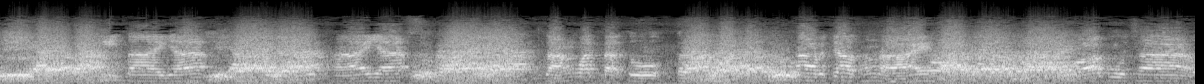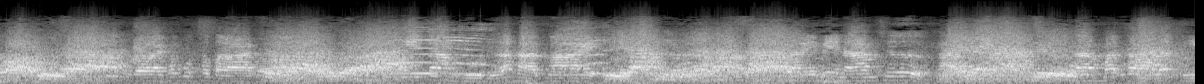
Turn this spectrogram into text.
ทีครตังทิตายะทิตายะ หายะสุขายะสังวัตตุสังวัตตุข้าพเจ้าทั้งหลายข้าพเจ้าทั้งหลายขอบูชาขอบูชารอยพระพุทธบาทที่ตั้งอยู่เหนือหาดทรายที่ตั้งอยู่เหนือหาดทรายในแม่น้ำชื่อในแม่น้ำชื่อธรรมทานที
